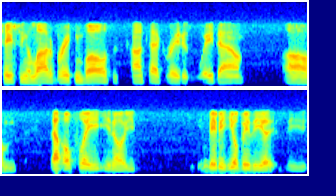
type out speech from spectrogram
chasing a lot of breaking balls. His contact rate is way down. Um, that hopefully, you know, maybe he'll be the uh, the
